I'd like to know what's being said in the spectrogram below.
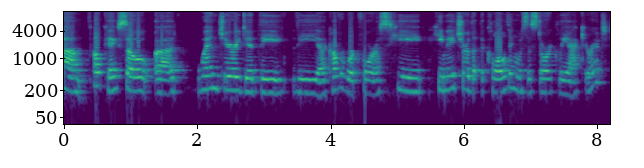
Um, okay, so uh, when Jerry did the the uh, cover work for us, he he made sure that the clothing was historically accurate.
